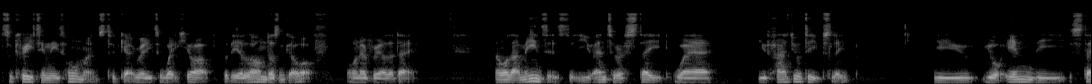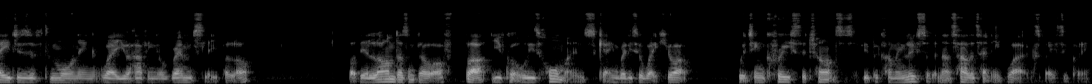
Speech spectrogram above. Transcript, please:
secreting these hormones to get ready to wake you up, but the alarm doesn't go off on every other day. And what that means is that you enter a state where you've had your deep sleep, you, you're in the stages of the morning where you're having your REM sleep a lot, but the alarm doesn't go off, but you've got all these hormones getting ready to wake you up which increase the chances of you becoming lucid. And that's how the technique works, basically.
